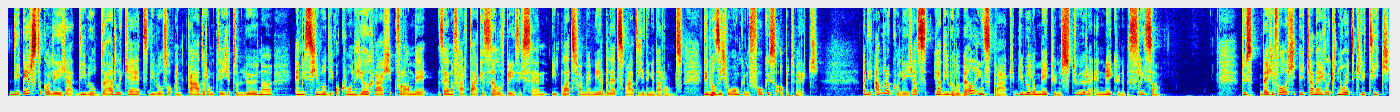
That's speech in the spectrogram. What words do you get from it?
die eerste collega, die wil duidelijkheid, die wil zo een kader om tegen te leunen. En misschien wil die ook gewoon heel graag vooral met zijn of haar taken zelf bezig zijn, in plaats van met meer beleidsmatige dingen daar rond. Die wil zich gewoon kunnen focussen op het werk. Maar die andere collega's, ja, die willen wel inspraak, die willen mee kunnen sturen en mee kunnen beslissen. Dus bij gevolg, je kan eigenlijk nooit kritiek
